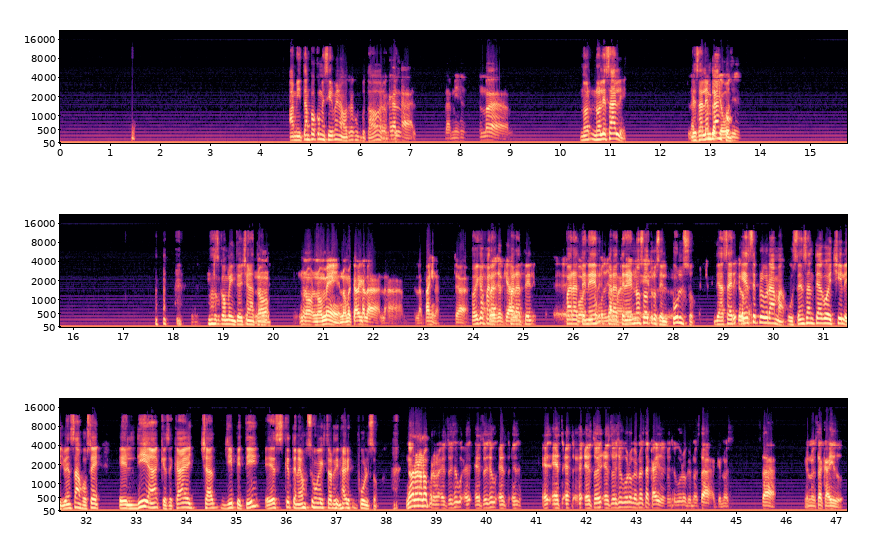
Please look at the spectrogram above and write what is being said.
A mí tampoco me sirve en la otra computadora. La, misma. No, no le sale le sale en blanco. Nos con 28 en la tarde. No, no, no me, no me carga la, la, la página. O sea, Oiga, para, para, eh, para tener, para tener nosotros el, pulso de hacer este programa, usted en Santiago de Chile, yo en San José, el día que se cae chat GPT es que tenemos un extraordinario pulso. No, no, no, no, pero estoy seguro, eh, estoy seguro, estoy, estoy seguro que no está caído, estoy seguro que no está, que no está, que no está caído.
